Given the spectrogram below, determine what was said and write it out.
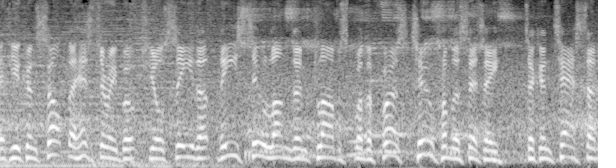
If you consult the history books, you'll see that these two London clubs were the first two from the city to contest an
